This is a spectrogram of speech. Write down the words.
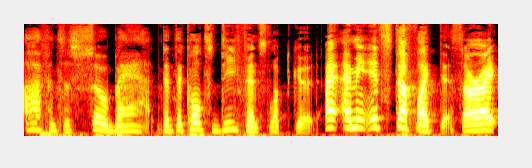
offense is so bad that the Colts defense looked good. I, I, mean, it's stuff like this, all right?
